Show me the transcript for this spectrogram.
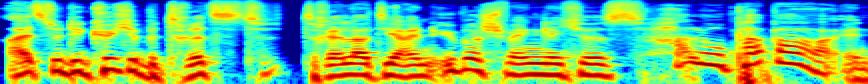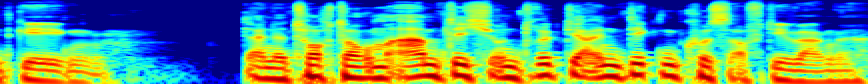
Als du die Küche betrittst, trällert dir ein überschwängliches Hallo Papa entgegen. Deine Tochter umarmt dich und drückt dir einen dicken Kuss auf die Wange.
